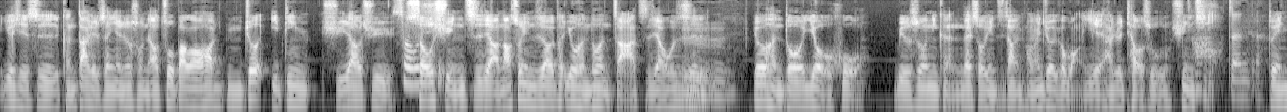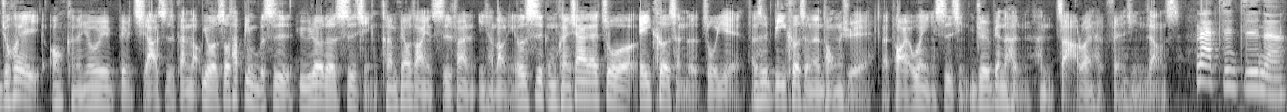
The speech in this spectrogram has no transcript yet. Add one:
尤其是可能大学生、研究所，你要做报告的话，你就一定需要去搜寻资料，然后搜寻资料有很多很杂资料，或者是有很多诱惑。比如说，你可能在搜寻资料，你旁边就有一个网页，它就跳出讯息，哦、真的，对你就会哦，可能就会被其他事干扰。有的时候它并不是娱乐的事情，可能朋友找你吃饭影响到你，而是我们可能现在在做 A 课程的作业，但是 B 课程的同学来跑来问你事情，你就会变得很很杂乱、很分心这样子。那芝芝呢？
